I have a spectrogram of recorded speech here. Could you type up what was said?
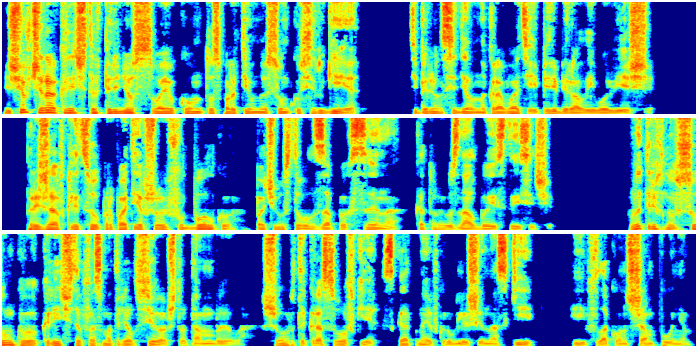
Еще вчера Кречетов перенес в свою комнату спортивную сумку Сергея, Теперь он сидел на кровати и перебирал его вещи. Прижав к лицу пропотевшую футболку, почувствовал запах сына, который узнал бы из тысячи. Вытряхнув сумку, Кречетов осмотрел все, что там было. Шорты, кроссовки, скатные в кругляши носки и флакон с шампунем.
